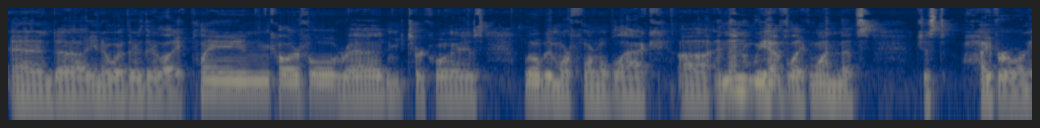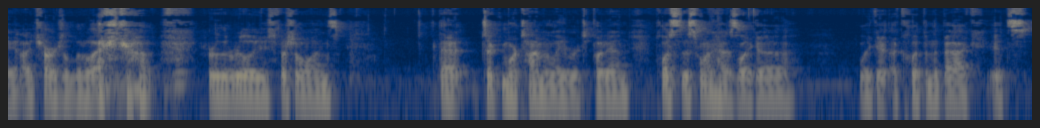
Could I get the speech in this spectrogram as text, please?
And, uh, you know, whether they're like plain, colorful, red, turquoise, a little bit more formal black. Uh, and then we have like one that's just hyper ornate. I charge a little extra for the really special ones that took more time and labor to put in. Plus this one has like a like a, a clip in the back. It's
